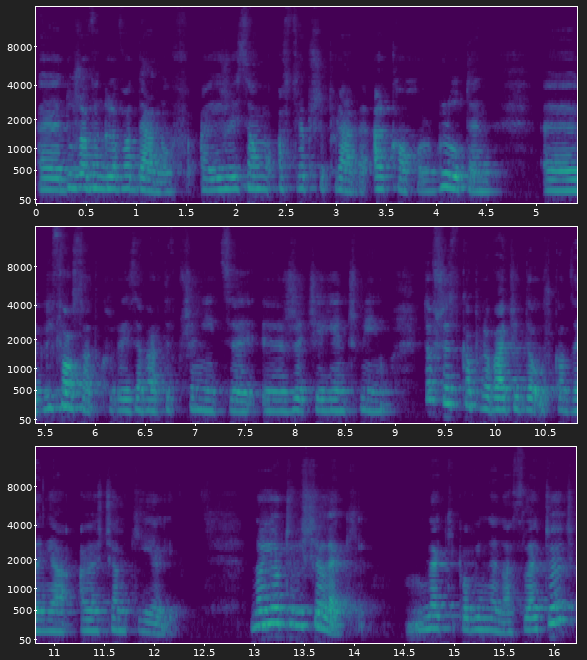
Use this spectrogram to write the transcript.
e, dużo węglowodanów, a jeżeli są ostre przyprawy, alkohol, gluten, e, glifosat, który jest zawarty w pszenicy, e, życie, jęczmieniu, to wszystko prowadzi do uszkodzenia ścianki jelit. No i oczywiście leki. Leki powinny nas leczyć,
